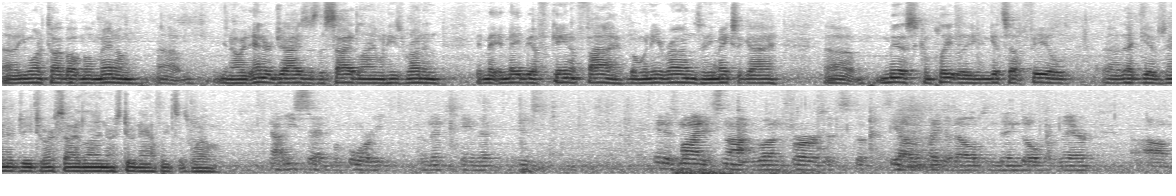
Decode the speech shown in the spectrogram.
Uh, you want to talk about momentum. Um, you know, it energizes the sideline when he's running. It may, it may be a gain of five, but when he runs and he makes a guy uh, miss completely and gets upfield, uh, that gives energy to our sideline, our student athletes as well. Now, he said before he, the Memphis game that is, in his mind, it's not run first, it's to see how the play develops and then go from there. Um,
